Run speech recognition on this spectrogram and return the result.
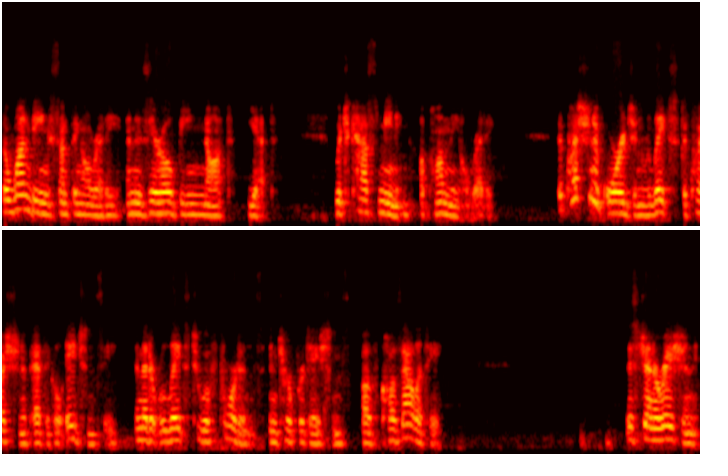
the one being something already and the zero being not yet, which casts meaning upon the already. The question of origin relates to the question of ethical agency in that it relates to affordance interpretations of causality. This generation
